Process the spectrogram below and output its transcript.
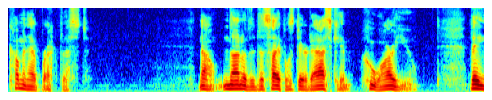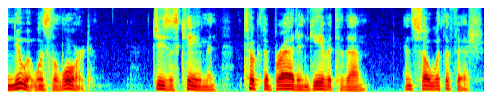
Come and have breakfast. Now, none of the disciples dared ask him, Who are you? They knew it was the Lord. Jesus came and took the bread and gave it to them, and so with the fish.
